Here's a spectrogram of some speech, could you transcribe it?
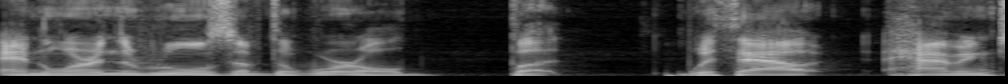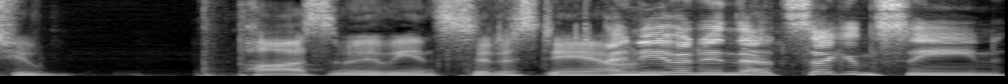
and learn the rules of the world, but without having to pause the movie and sit us down. and even in that second scene,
